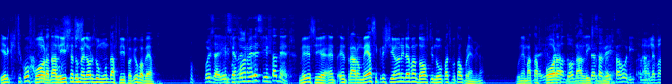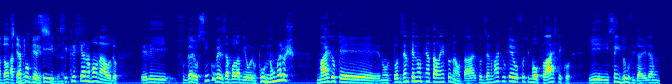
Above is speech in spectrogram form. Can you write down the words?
Ele que ficou fora da lista dos melhores do mundo da FIFA, viu, Roberto? Pois é, esse ano fora... ele merecia estar dentro. Merecia. Entraram Messi, Cristiano e Lewandowski de novo para disputar o prêmio, né? O Neymar está é, fora da lista. dessa vez favorito, né? Ah, o Lewandowski Até é muito porque merecido, se, né? se Cristiano Ronaldo ele ganhou cinco vezes a bola de ouro por números, mais do que. Não estou dizendo que ele não tenha talento, não, tá? Estou dizendo mais do que o futebol plástico, e, e sem dúvida, ele é um,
